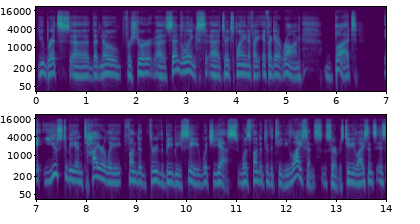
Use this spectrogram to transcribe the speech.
you Brits uh, that know for sure uh, send links uh, to explain if I if I get it wrong. But it used to be entirely funded through the BBC, which yes was funded through the TV license service. TV license is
